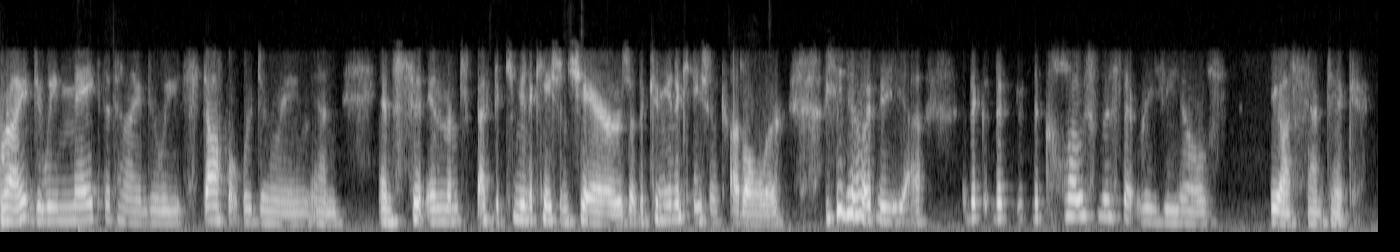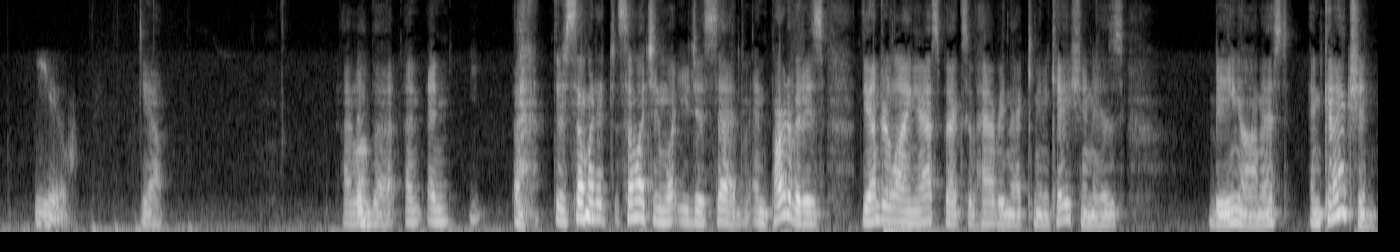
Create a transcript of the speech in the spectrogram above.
Right? Do we make the time? Do we stop what we're doing and and sit in the, the communication chairs or the communication cuddle or you know the uh, the, the, the closeness that reveals the authentic you. Yeah. I love that. And, and there's so much, so much in what you just said. And part of it is the underlying aspects of having that communication is being honest and connection.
